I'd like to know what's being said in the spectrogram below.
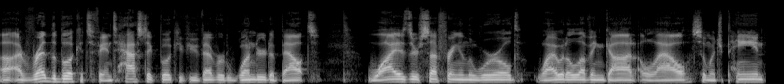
Uh, I've read the book, it's a fantastic book. If you've ever wondered about why is there suffering in the world, why would a loving God allow so much pain,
